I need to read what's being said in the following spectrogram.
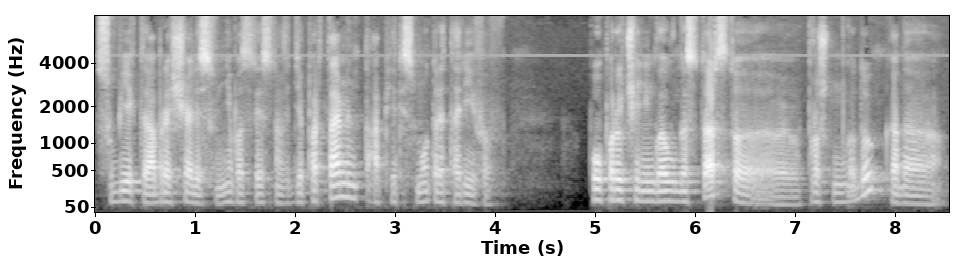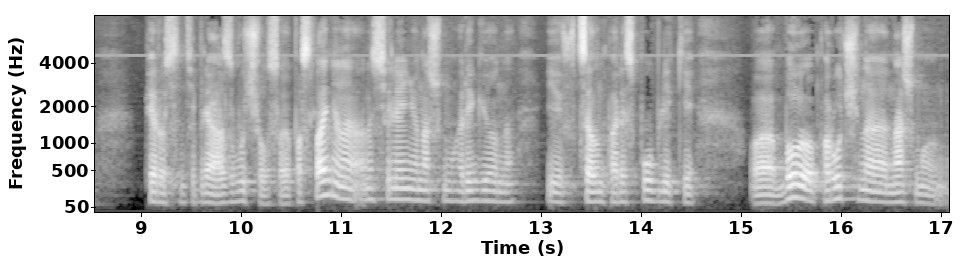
субъекты обращались непосредственно в департамент о пересмотре тарифов. По поручению главы государства э, в прошлом году, когда 1 сентября озвучил свое послание населению нашему региона и в целом по республике, было поручено нашему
